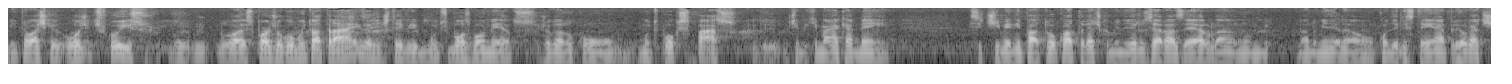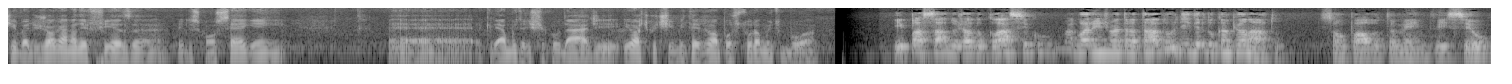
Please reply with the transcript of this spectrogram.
então acho que hoje que ficou isso. O, Sport jogou muito atrás, a gente teve muitos bons momentos, jogando com muito pouco espaço, um time que marca bem. Esse time ele empatou com o Atlético Mineiro 0 a 0 lá no, lá no Mineirão. Quando eles têm a prerrogativa de jogar na defesa, eles conseguem é, criar muita dificuldade. Eu acho que o time teve uma postura muito boa. E passado já do clássico, agora a gente vai tratar do líder do campeonato. São Paulo também venceu.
